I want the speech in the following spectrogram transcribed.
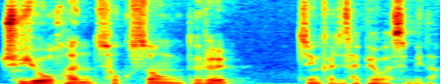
주요한 속성들을 지금까지 살펴봤습니다.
